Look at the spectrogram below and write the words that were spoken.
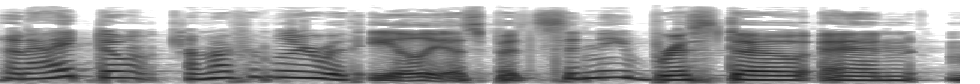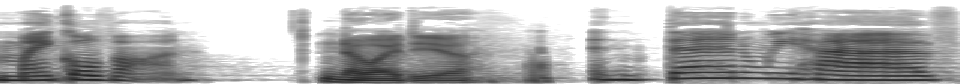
and I don't, I'm not familiar with Alias, but Sydney Bristow and Michael Vaughn. No idea. And then we have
